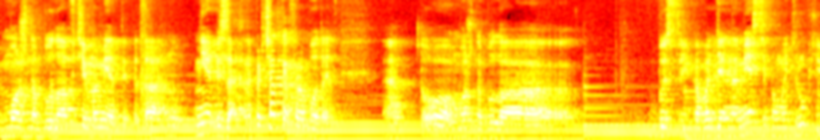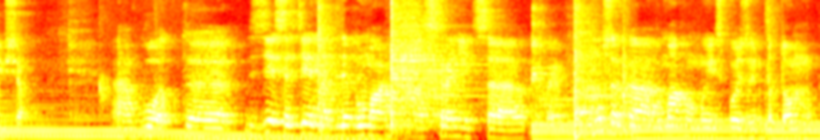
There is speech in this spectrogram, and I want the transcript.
можно было в те моменты, когда ну, не обязательно в перчатках работать, э, то можно было быстренько в отдельном месте помыть руки и все. Э, вот. Э, здесь отдельно для бумаги у нас хранится мусорка. Бумагу мы используем потом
